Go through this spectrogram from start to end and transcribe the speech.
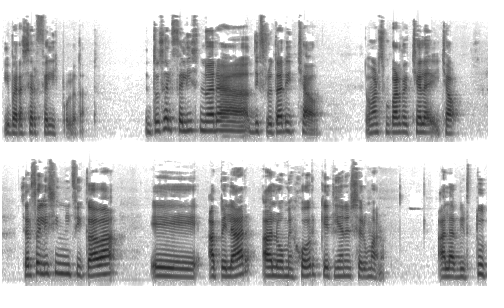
y para ser feliz, por lo tanto. Entonces el feliz no era disfrutar y chao, tomarse un par de chelas y chao. Ser feliz significaba eh, apelar a lo mejor que tiene el ser humano, a la virtud,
